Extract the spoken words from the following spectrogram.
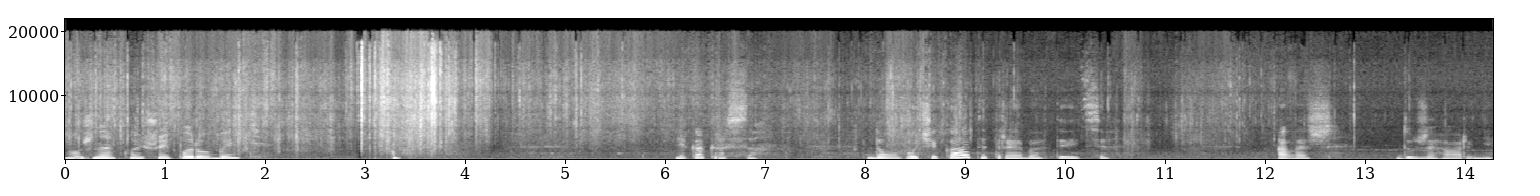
Можна кое-що й поробити. Яка краса. Довго чекати треба, дивіться. Але ж дуже гарні.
